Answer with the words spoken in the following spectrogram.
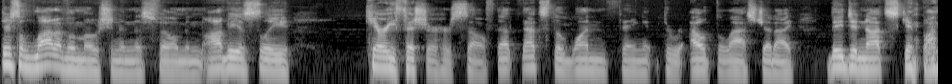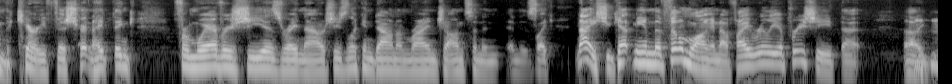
there's a lot of emotion in this film, and obviously Carrie Fisher herself. That that's the one thing throughout the Last Jedi. They did not skimp on the Carrie Fisher, and I think from wherever she is right now, she's looking down on Rian Johnson and, and is like, "Nice, you kept me in the film long enough. I really appreciate that." Uh, mm-hmm.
